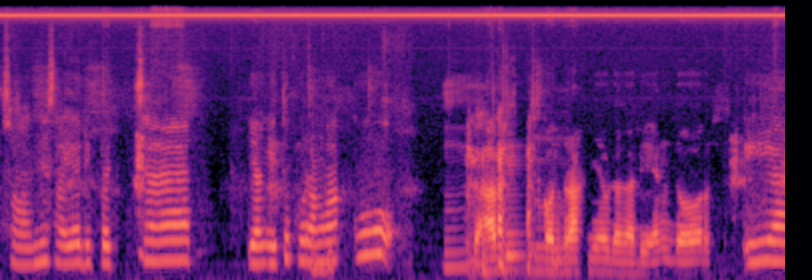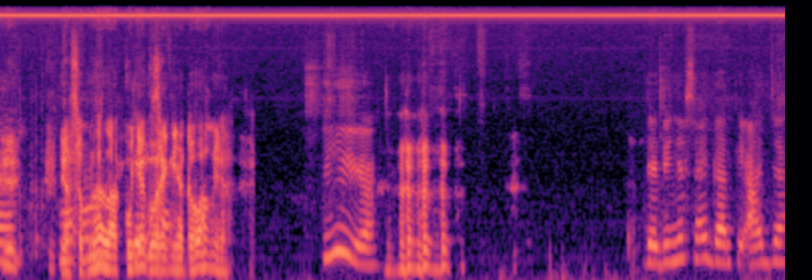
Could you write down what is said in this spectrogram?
Soalnya saya dipecat. Yang itu kurang laku. Hmm, udah habis kontraknya udah nggak di endorse. Iya. Yang sebelah lakunya Jadi gorengnya doang ya. Iya. Jadinya saya ganti aja.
